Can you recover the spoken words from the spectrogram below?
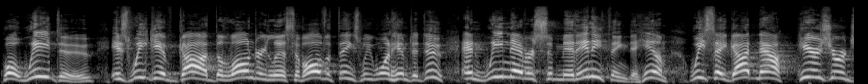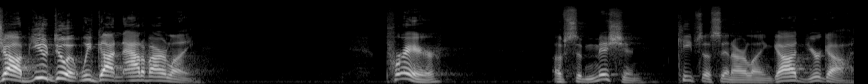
What we do is we give God the laundry list of all the things we want Him to do, and we never submit anything to Him. We say, God, now here's your job. You do it. We've gotten out of our lane. Prayer of submission keeps us in our lane. God, you're God.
